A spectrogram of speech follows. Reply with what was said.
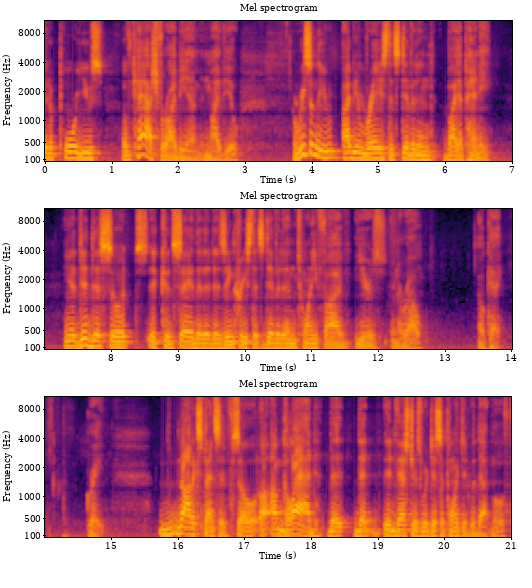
been a poor use of cash for IBM in my view. Recently, IBM raised its dividend by a penny. You know, did this so it, it could say that it has increased its dividend 25 years in a row. Okay, great. Not expensive, so uh, I'm glad that, that investors were disappointed with that move.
